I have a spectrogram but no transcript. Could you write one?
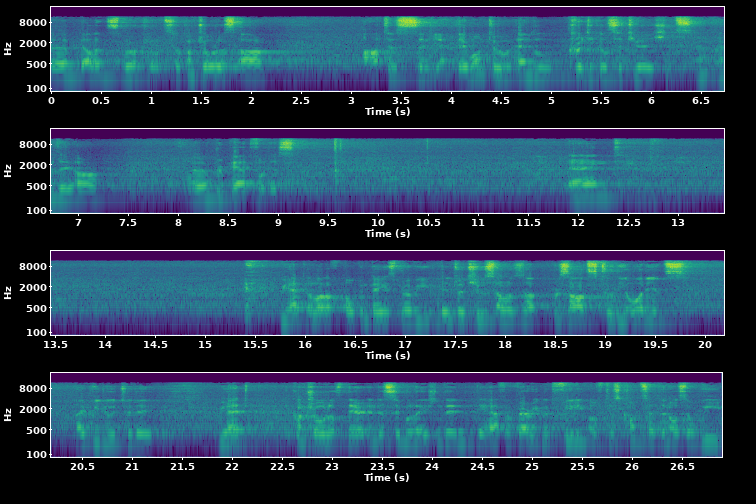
um, balance workloads. So controllers are artists in the end. They want to handle critical situations and they are um, prepared for this. And we had a lot of open days where we introduced our results to the audience, like we do it today. We had controllers there in the simulation, then they have a very good feeling of this concept. And also we,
